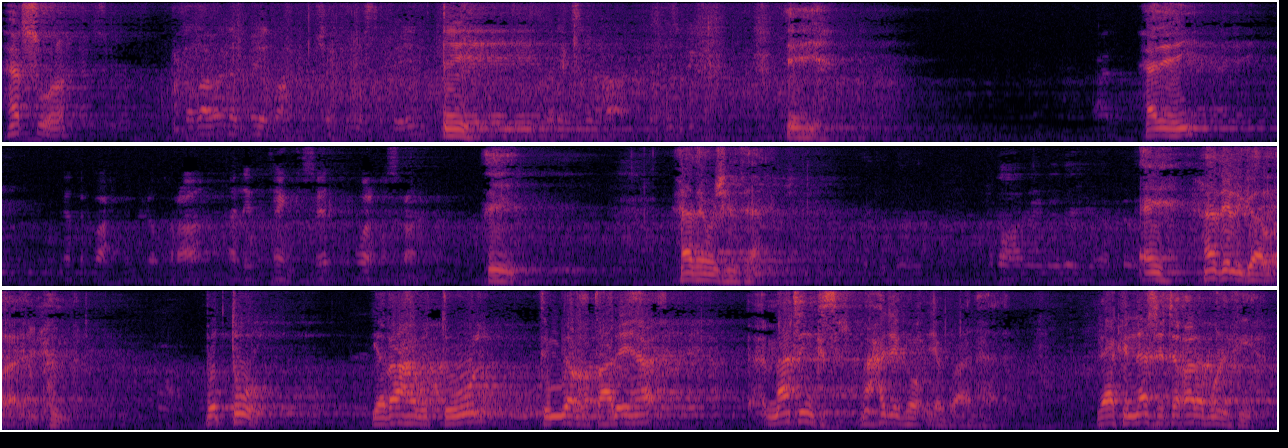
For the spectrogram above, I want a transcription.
هات صورة. البيضة بشكل إيه. إيه. هذه هي؟ هذه تنكسر إيه. هذا وجه ثاني. إيه. هذا اللي قال محمد. بالطول. يضعها بالطول ثم يضغط عليها. ما تنكسر. ما حد يقوى على هذا. لكن الناس يتغالبون فيها.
